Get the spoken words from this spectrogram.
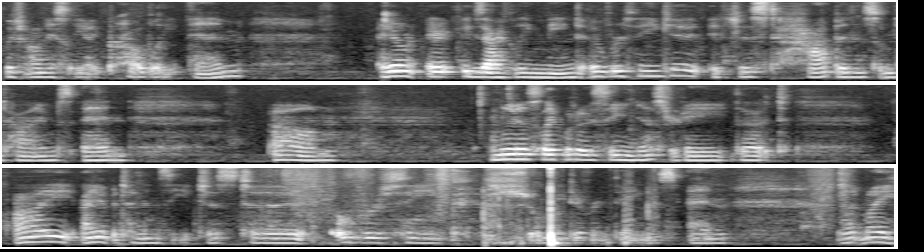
which honestly I probably am. I don't exactly mean to overthink it it just happens sometimes and um I it's like what I was saying yesterday that I I have a tendency just to overthink so many different things and let my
